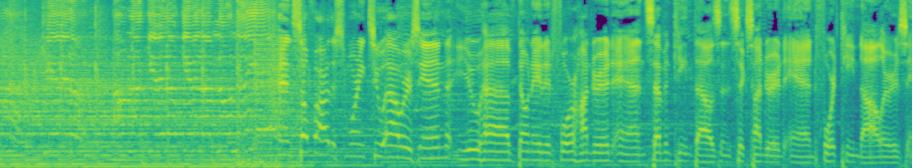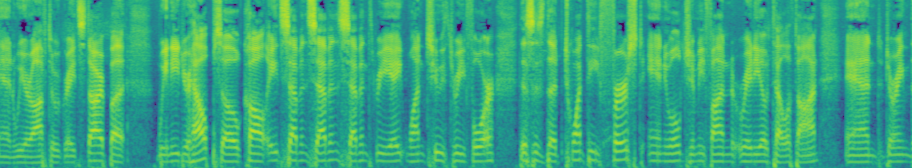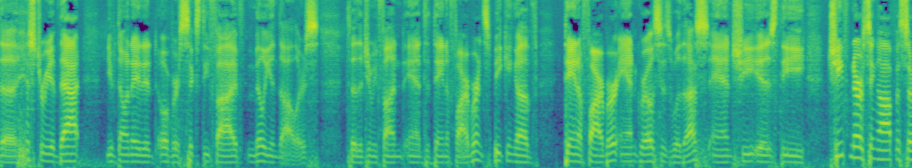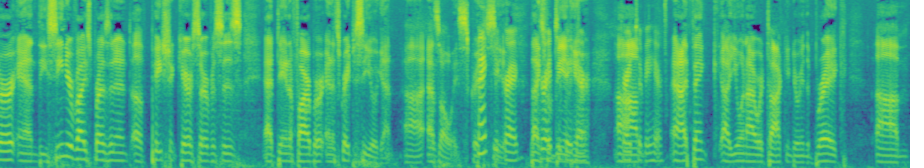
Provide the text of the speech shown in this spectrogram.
So far this morning, two hours in, you have donated four hundred and seventeen thousand six hundred and fourteen dollars, and we are off to a great start. But we need your help, so call 877-738-1234. This is the 21st annual Jimmy Fund Radio Telethon, and during the history of that, you've donated over $65 million to the Jimmy Fund and to Dana Farber. And speaking of Dana Farber, Anne Gross is with us, and she is the Chief Nursing Officer and the Senior Vice President of Patient Care Services at Dana Farber. And it's great to see you again, uh, as always. Great Thank to see you, Greg. Thanks Great for being be here. here. Great to be here. And I think uh, you and I were talking during the break. Um,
